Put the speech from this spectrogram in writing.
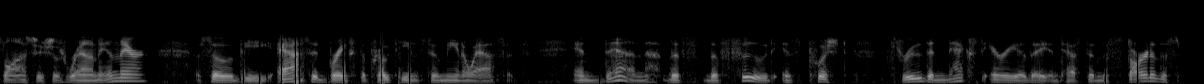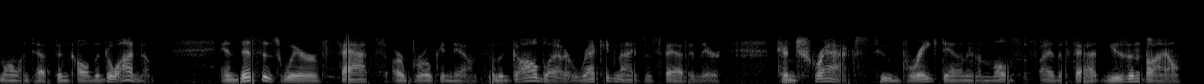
Sloshes around in there, so the acid breaks the proteins to amino acids, and then the the food is pushed through the next area of the intestine, the start of the small intestine called the duodenum. And this is where fats are broken down. So the gallbladder recognizes fat in there, contracts to break down and emulsify the fat using bile,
